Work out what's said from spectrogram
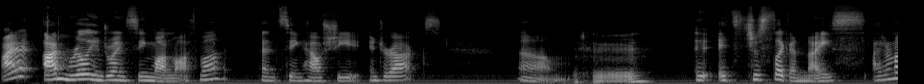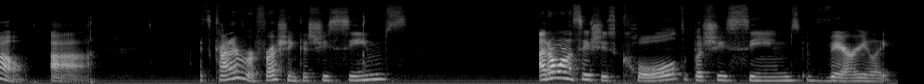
I I'm really enjoying seeing Mon Mothma and seeing how she interacts. Um. Hmm. it, it's just like a nice i don't know uh it's kind of refreshing because she seems i don't want to say she's cold but she seems very like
